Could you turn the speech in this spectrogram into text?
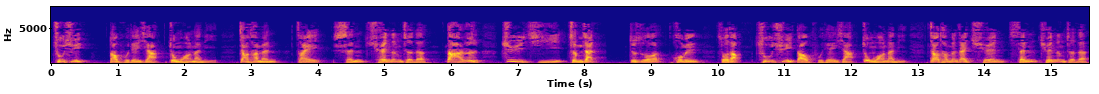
出去到普天下众王那里，叫他们在神全能者的大日。聚集征战，就是说后面说到出去到普天下众王那里，叫他们在全神全能者的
